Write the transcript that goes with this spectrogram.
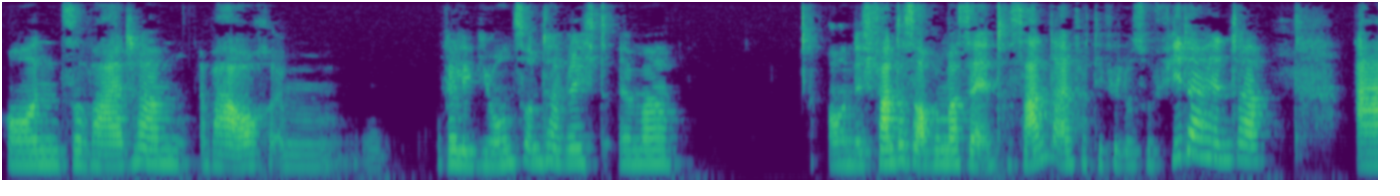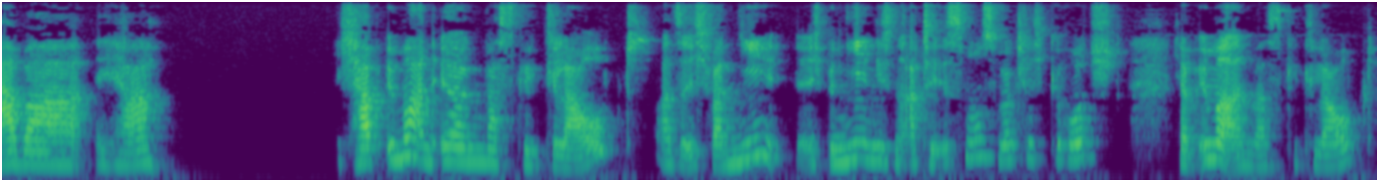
und so weiter, war auch im Religionsunterricht immer. Und ich fand das auch immer sehr interessant, einfach die Philosophie dahinter. Aber ja, ich habe immer an irgendwas geglaubt. Also ich war nie, ich bin nie in diesen Atheismus wirklich gerutscht. Ich habe immer an was geglaubt.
